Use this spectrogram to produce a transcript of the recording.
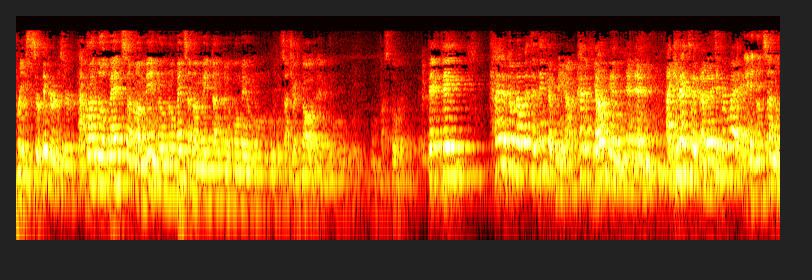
priests or vicars or quando pensano a me, non, non pensano a me tanto come un, un sacerdote, un, un pastore. They, they kind of don't know what to think of me. I'm kind of young and, and, and I connect with them in a different way. e non sanno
